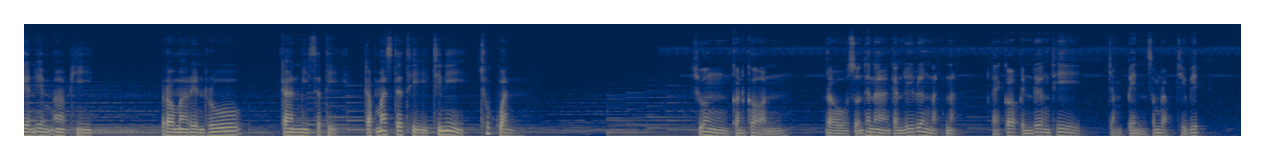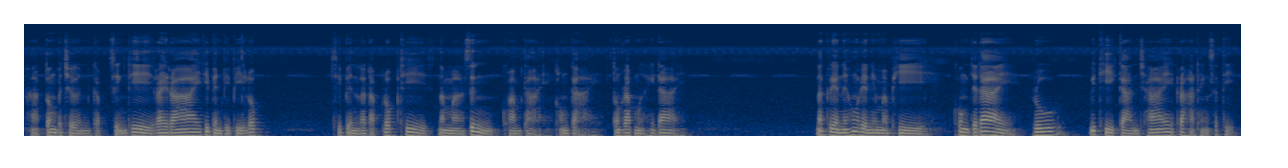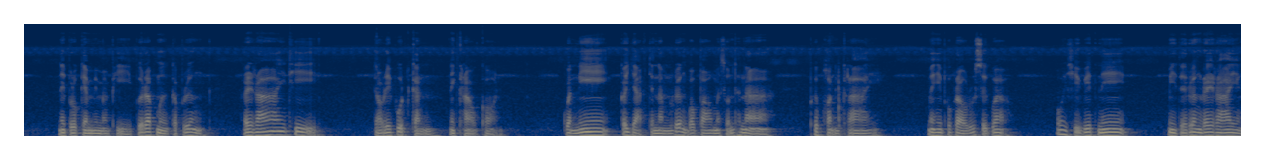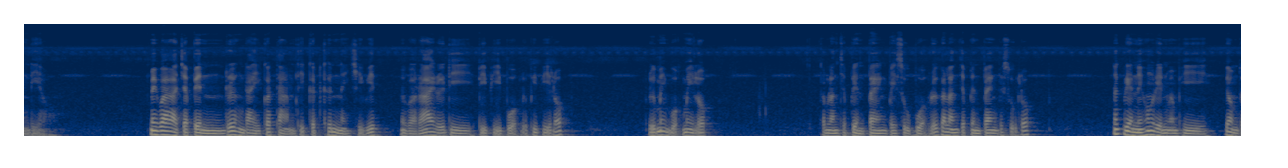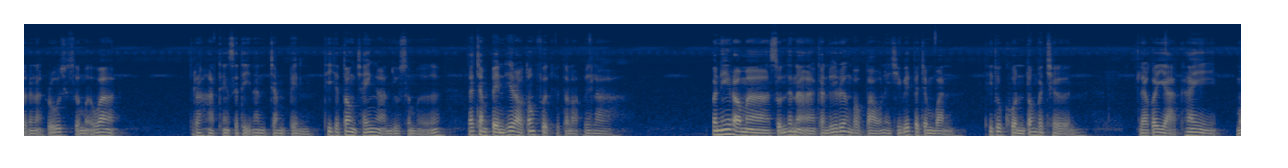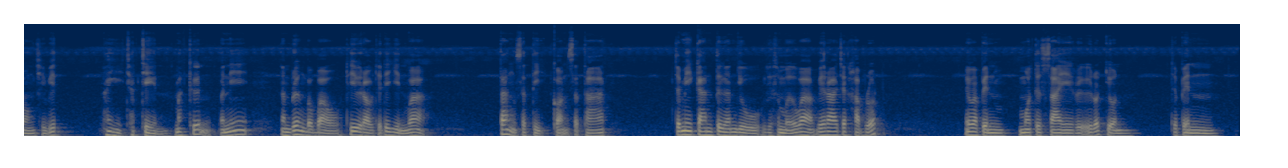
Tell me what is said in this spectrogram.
เรียน MRP เรามาเรียนรู้การมีสติกับ Master T ที่ที่นี่ทุกวัน ช่วงก่อนๆเราสนทนากันด้วยเรื่องหนักๆ แต่ก็เป็นเรื่องที่จำเป็นสำหรับชีวิต หากต้องเผชิญกับสิ่งที่ร้ายๆที่เป็นปีปีลบ ที่เป็นระดับลบที่นำมาซึ่งความตายของกายต้องรับมือให้ได้ นักเรียนในห้องเรียนเอ็มพีคงจะได้รู้วิธีการใช้รหัสแห่งสติ ในโปรแกรม MMP เพื่อรับมือกับเรื่องร้ายๆที่เราได้พูดกันในคราวก่อน วันนี้ก็อยากจะนำเรื่องเบาๆมาสนทนา เพื่อผ่อนคลาย ไม่ให้พวกเรารู้สึกว่า โอ้ยชีวิตนี้มีแต่เรื่องร้ายๆอย่างเดียว ไม่ว่าจะเป็นเรื่องใดก็ตามที่เกิดขึ้นในชีวิต ไม่ว่าร้ายหรือดีพีพีบวกหรือพีพีลบ หรือไม่บวกไม่ลบกำลังจะเปลี่ยนแปลงไปสู่บวก หรือกำลังจะเปลี่ยนแปลงไปสู่ลบ นักเรียนในห้องเรียนมัมพีย่อมตระหนักรู้เสมอว่ารหัสแห่งสตินั้นจำเป็นที่จะต้องใช้งานอยู่เสมอ และจำเป็นที่เราต้องฝึกอยู่ตลอดเวลา วันนี้เรามาสนทนากันด้วยเรื่องเบาๆในชีวิตประจำวันที่ทุกคนต้องเผชิญ แล้วก็อยากให้มองชีวิตให้ชัดเจนมากขึ้น วันนี้นำเรื่องเบาๆที่เราจะได้ยินว่า ตั้งสติก่อนสตาร์ทจะมีการเตือนอยู่อยู่เสมอว่าเวลาจะขับรถ ไม่ว่าเป็นมอเตอร์ไซค์หรือรถยนต์ จะเป็น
